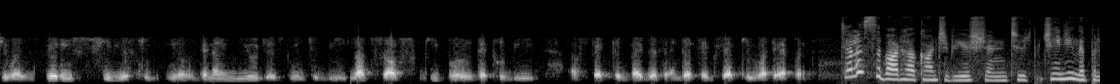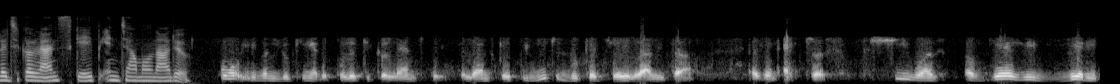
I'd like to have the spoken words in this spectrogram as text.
she was very seriously ill, then I knew there's going to be lots of people that would be affected by this, and that's exactly what happened. Tell us about her contribution to changing the political landscape in Tamil Nadu. Before even looking at the political landscape, the landscape, we need to look at Jayalalitha as an actress. She was a very, very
